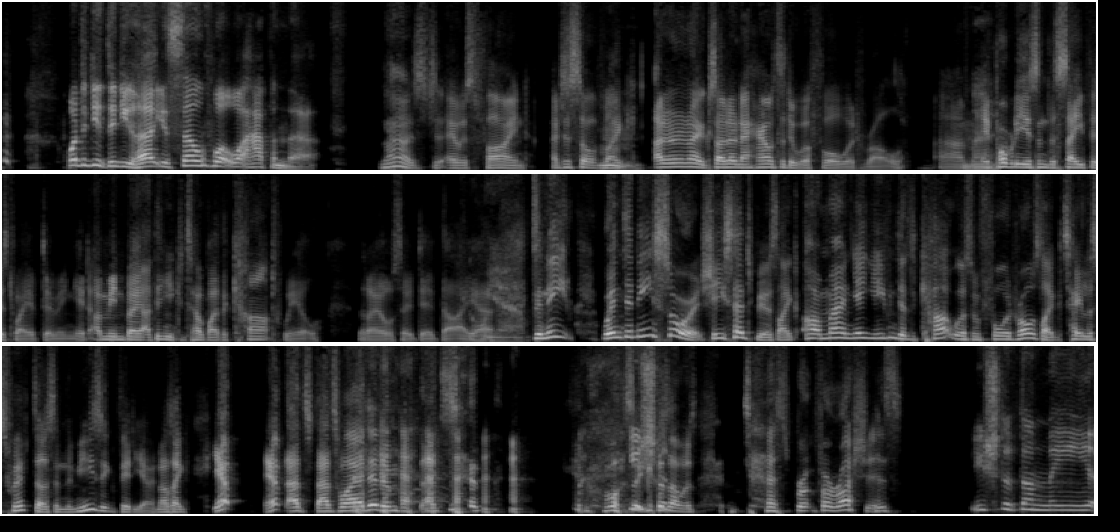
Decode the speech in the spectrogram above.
what did you did you hurt yourself? What what happened there? No, it's just, it was fine. I just sort of like Hmm. I don't know because I don't know how to do a forward roll. Um, No. It probably isn't the safest way of doing it. I mean, but I think you can tell by the cartwheel that I also did that. I uh, Oh, yeah. Denise when Denise saw it, she said to me, "I was like, oh man, yeah, you even did the cartwheels and forward rolls like Taylor Swift does in the music video." And I was like, "Yep, yep, that's that's why I did them. That's it wasn't because I was desperate for rushes." You should have done the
